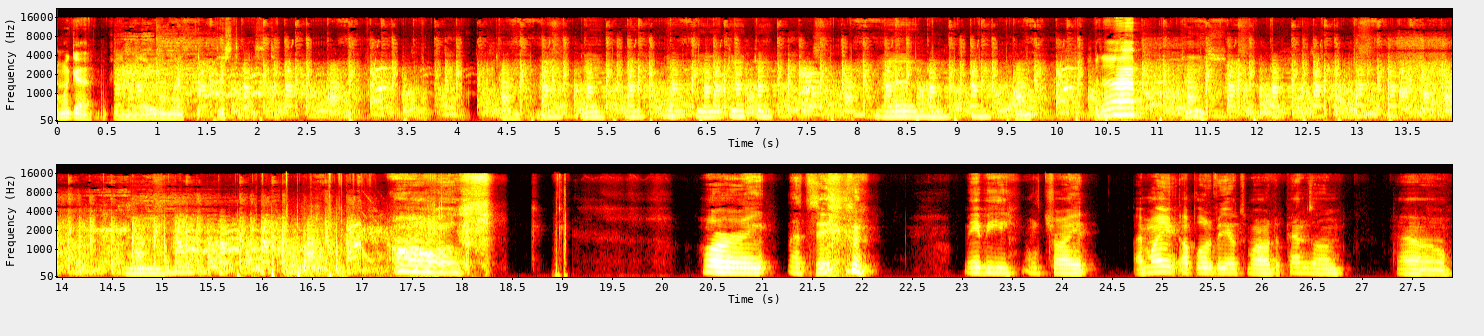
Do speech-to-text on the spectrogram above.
Oh my god. Okay, no, that wasn't last step. This last. Shut up! Jeez. Oh. Alright, that's it. Maybe I'll try it. I might upload a video tomorrow. Depends on how.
